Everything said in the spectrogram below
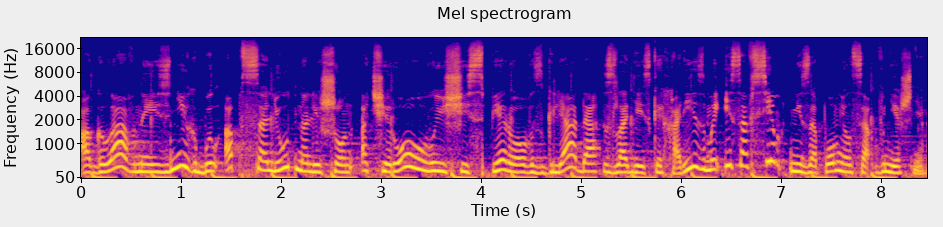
а главный из них был абсолютно лишен очаровывающей с первого взгляда злодейской харизмы и совсем не запомнился внешне.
